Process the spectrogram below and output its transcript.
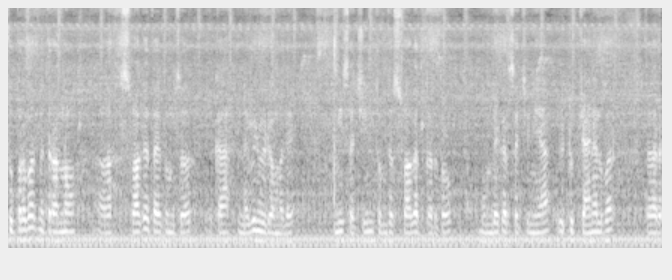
सुप्रभात मित्रांनो स्वागत आहे तुमचं एका नवीन व्हिडिओमध्ये. मी सचिन तुमचं स्वागत करतो. मुंबईकर सचिन या यूट्यूब चॅनलवर तर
